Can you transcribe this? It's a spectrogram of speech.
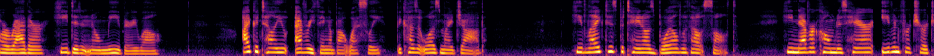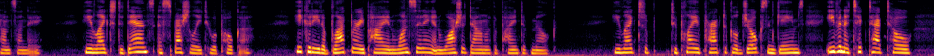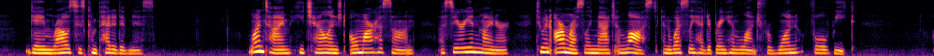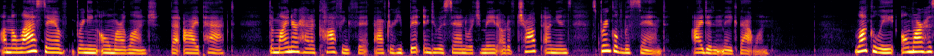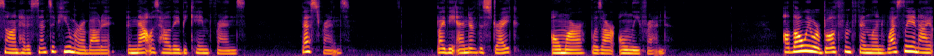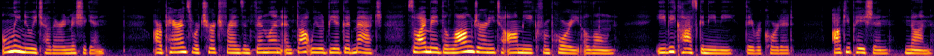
or rather, he didn't know me very well. I could tell you everything about Wesley because it was my job. He liked his potatoes boiled without salt. He never combed his hair, even for church on Sunday. He liked to dance, especially to a polka. He could eat a blackberry pie in one sitting and wash it down with a pint of milk. He liked to to play practical jokes and games, even a tic tac toe game roused his competitiveness. One time he challenged Omar Hassan, a Syrian miner, to an arm wrestling match and lost, and Wesley had to bring him lunch for one full week. On the last day of bringing Omar lunch, that I packed, the miner had a coughing fit after he bit into a sandwich made out of chopped onions sprinkled with sand. I didn't make that one. Luckily, Omar Hassan had a sense of humor about it, and that was how they became friends. Best friends. By the end of the strike, Omar was our only friend. Although we were both from Finland, Wesley and I only knew each other in Michigan. Our parents were church friends in Finland and thought we would be a good match, so I made the long journey to Ahmeek from Pori alone. Evie Koskanimi, they recorded. Occupation, none.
